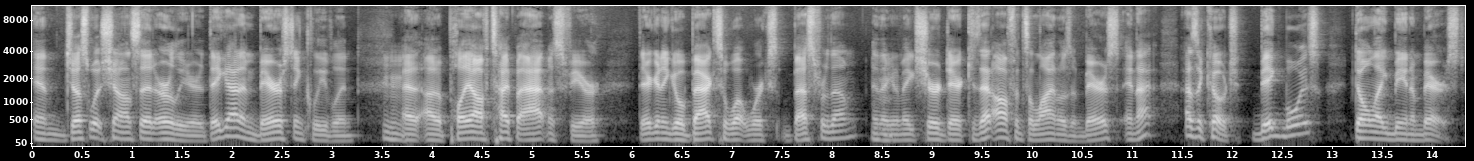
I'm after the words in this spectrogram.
And just what Sean said earlier, they got embarrassed in Cleveland mm-hmm. at, at a playoff type of atmosphere. They're going to go back to what works best for them, and they're mm-hmm. going to make sure Derrick, because that offensive line was embarrassed. And I, as a coach, big boys don't like being embarrassed.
